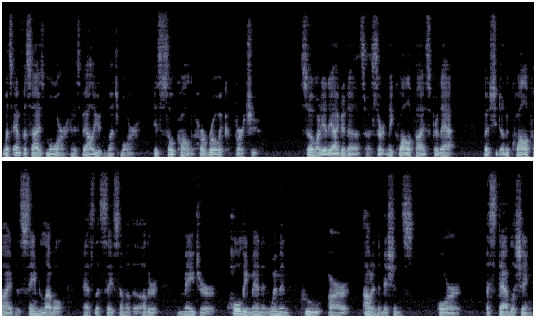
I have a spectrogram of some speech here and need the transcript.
what's emphasized more and is valued much more is so called heroic virtue. So Maria de Agreda uh, certainly qualifies for that but she doesn't qualify at the same level as, let's say, some of the other major holy men and women who are out in the missions or establishing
